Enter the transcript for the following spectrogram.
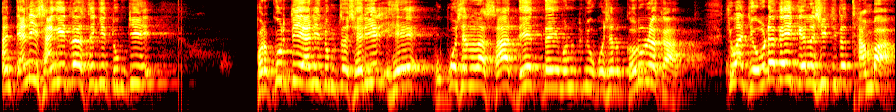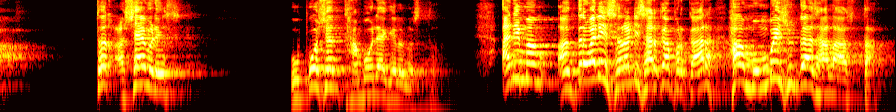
आणि त्यांनी सांगितलं असतं की तुमची प्रकृती आणि तुमचं शरीर हे उपोषणाला साथ देत नाही म्हणून तुम्ही उपोषण करू नका. किंवा जेवढं काही केलंशी तिथं थांबा. तर अशा वेळेस उपोषण थांबवल्या गेलं नसतं. आणि मग अंतरवाली सराटीसारखा प्रकार हा मुंबईसुद्धा झाला असता.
